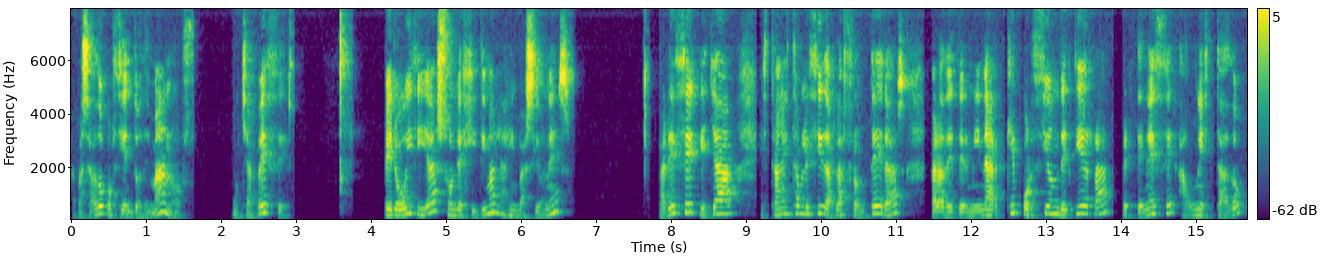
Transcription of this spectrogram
ha pasado por cientos de manos, muchas veces. Pero hoy día son legítimas las invasiones. Parece que ya están establecidas las fronteras para determinar qué porción de tierra pertenece a un estado,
